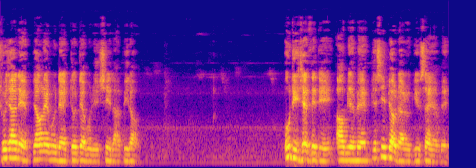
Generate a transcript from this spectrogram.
ထူးခြားတဲ့ပြောင်းလဲမှုနဲ့တိုးတက်မှုတွေရှိလာပြီးတော့ဥတီချက်တွေတွေအောင်မြင်မယ်ပစ္စည်းပြောက်တာတို့ယူဆိုင်ရမယ်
